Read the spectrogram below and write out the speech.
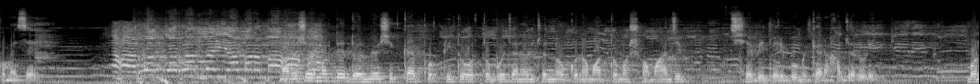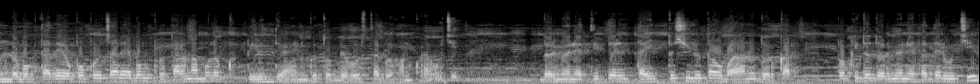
কমেছে। মানুষের মধ্যে ধর্মীয় শিক্ষার প্রকৃত অর্থ বোঝানোর জন্য গণমাধ্যম সমাজ সেবীদের ভূমিকা রাখা জরুরি। বক্তাদের অপপ্রচার এবং প্রতারণামূলক বিরুদ্ধে আইনগত ব্যবস্থা গ্রহণ করা উচিত। ধর্মীয় নেতৃত্বের দায়িত্বশীলতাও বাড়ানো দরকার। প্রকৃত ধর্মীয় নেতাদের উচিত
